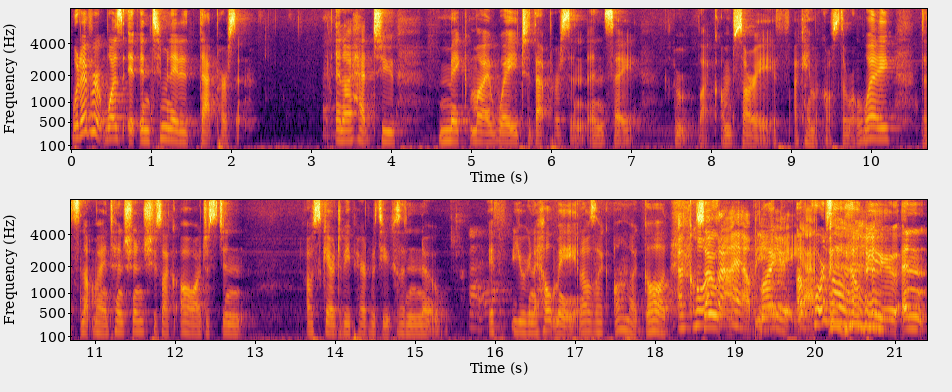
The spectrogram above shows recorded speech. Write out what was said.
whatever it was, it intimidated that person. And I had to make my way to that person and say, I'm like, I'm sorry if I came across the wrong way. That's not my intention. She's like, oh, I just didn't I was scared to be paired with you because I didn't know if you were going to help me. And I was like, oh my God. Of course I'll help you, Like, yeah. Of course I'll help you. And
